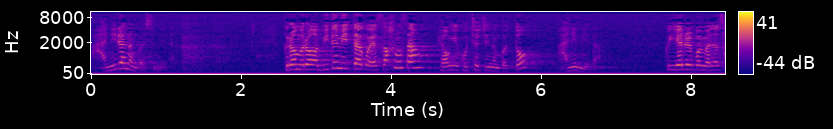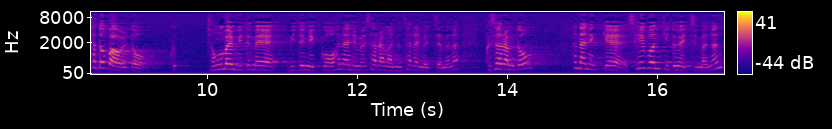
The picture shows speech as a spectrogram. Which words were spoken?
아니라는 것입니다. 그러므로 믿음이 있다고 해서 항상 병이 고쳐지는 것도 아닙니다. 그 예를 보면 사도 바울도 그 정말 믿음에 믿음 있고 하나님을 사랑하는 사람이었지만 그 사람도 하나님께 세 번 기도했지만은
